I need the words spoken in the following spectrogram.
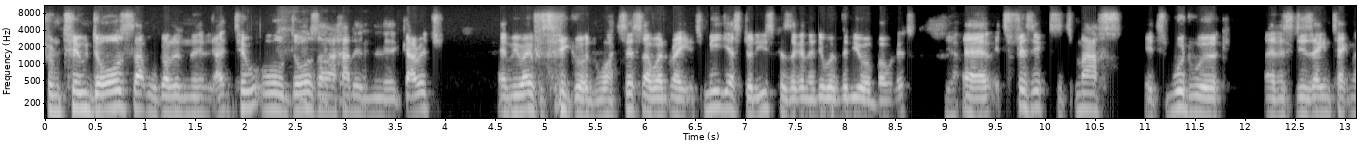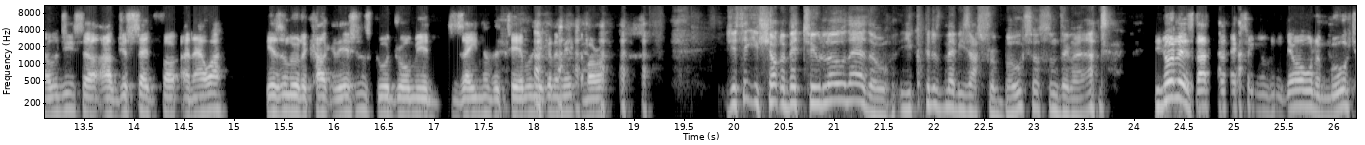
from two doors that we've got in the uh, two old doors that I had in the garage. And my wife was like, going, What's this? And I went, Right, it's media studies because they're going to do a video about it. Yeah. Uh, it's physics, it's maths, it's woodwork, and it's design technology. So I've just said for an hour, here's a load of calculations. Go draw me a design of the table you're going to make tomorrow. Do you think you shot a bit too low there, though? You could have maybe asked for a boat or something like that. You know, there's that the next thing I'm going to do. I want a moat.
